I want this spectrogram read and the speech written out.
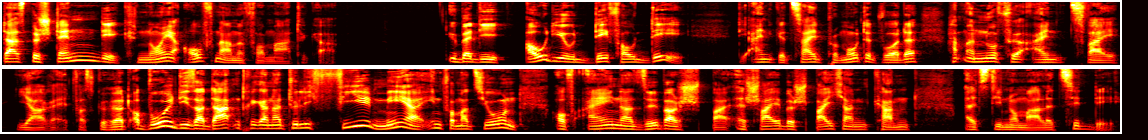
da es beständig neue Aufnahmeformate gab. Über die Audio-DVD, die einige Zeit promotet wurde, hat man nur für ein, zwei Jahre etwas gehört, obwohl dieser Datenträger natürlich viel mehr Informationen auf einer Silberscheibe speichern kann als die normale CD.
